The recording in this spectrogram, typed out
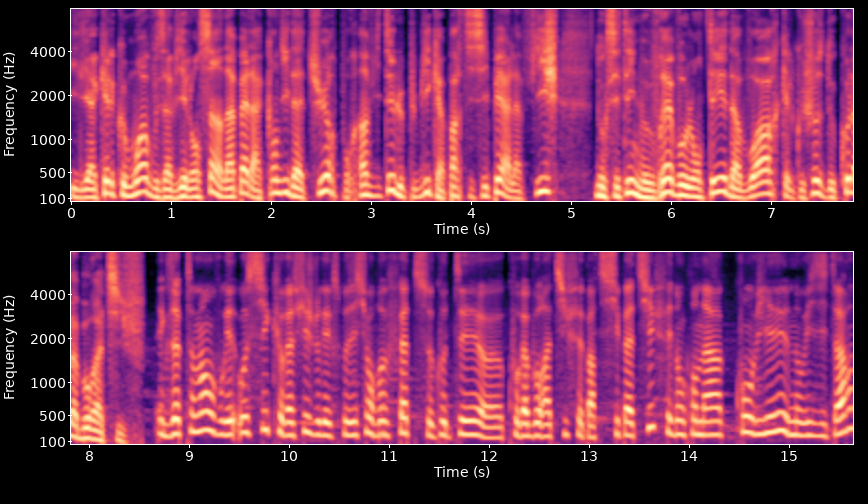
Il y a quelques mois, vous aviez lancé un appel à candidature pour inviter le public à participer à l'affiche. Donc c'était une vraie volonté d'avoir quelque chose de collaboratif. Exactement, on voulait aussi que l'affiche de l'exposition reflète ce côté collaboratif et participatif. Et donc on a convié nos visiteurs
